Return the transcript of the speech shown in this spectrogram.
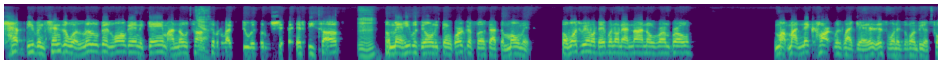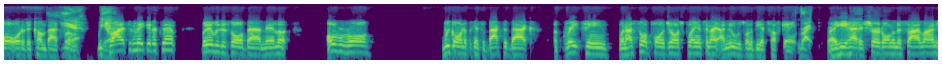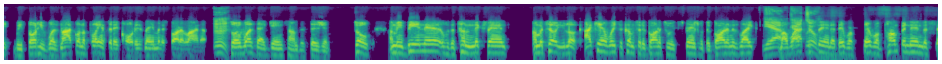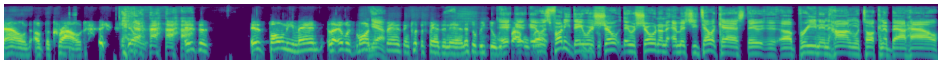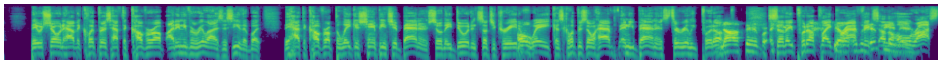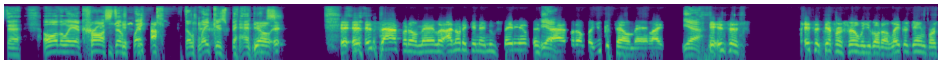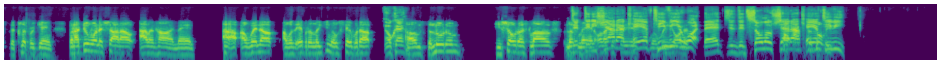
kept DiVincenzo a little bit longer in the game. I know Tom Yeah. Thibodeau likes to do his little shit, ifty subs, hmm but man, he was the only thing working for us at the moment. But once we went on, they went on that 9-0 run, bro. My my Knick heart was like, yeah, this one is going to be a tall order to come back from. Yeah. We yeah. tried to make an attempt, but it was just all bad, man. Look, overall, we're going up against a back to back, a great team. When I saw Paul George playing tonight, I knew it was going to be a tough game. Right. Right? He had his shirt on on the sideline. We thought he was not going to play until they called his name in the starting lineup. Mm. So it was that game time decision. So I mean, being there, it was a ton of Knicks fans. I'm gonna tell you, look, I can't wait to come to the Garden to experience what the Garden is like. Yeah. My wife was to. saying that they were they were pumping in the sound of the crowd. Yo, it's just it's phony, man. Look, It was more Knicks Yeah. fans than Clippers fans in there, and that's what we do. We It, it, it well. was funny. They were show they were showing on the MSG telecast. They uh, Breen and Hahn were talking about how they were showing how the Clippers have to cover up. I didn't even realize this either, but they had to cover up the Lakers championship banners. So they do it in such a creative Oh. way because Clippers don't have any banners to really put up. nothing, bro. So they put up like Yo, graphics of the whole there. roster all the way across the lake, the Lakers banners. Yo, it, it, it, it's sad for them, man. Look, I know they're getting their new stadium. It's Yeah. sad for them, but you could tell, man. Like yeah, it, it's just it's a different feel when you go to a Laker game versus a Clipper game. But I do want to shout out Alan Hahn, man. I, I went up. I was able to, like, you know, say what up, okay. um, salute him. He showed us love. Look, did, man, did he shout out say is when we KFTV or what, man? Did, did Solo shout Oh, out absolutely. KFTV?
